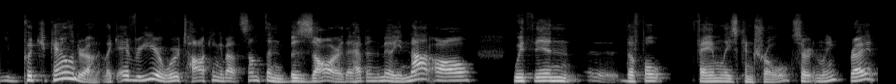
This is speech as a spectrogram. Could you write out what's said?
you put your calendar on it. Like every year, we're talking about something bizarre that happened in the million, not all within uh, the Folk family's control, certainly, right?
